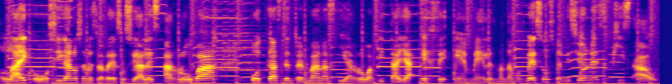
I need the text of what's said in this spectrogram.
like o síganos en nuestras redes sociales arroba podcast entre hermanas y arroba pitaya fm. Les mandamos besos, bendiciones, peace out.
